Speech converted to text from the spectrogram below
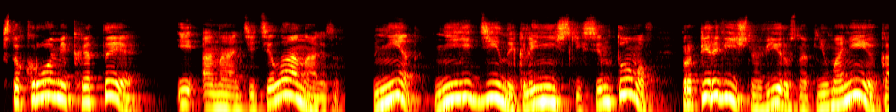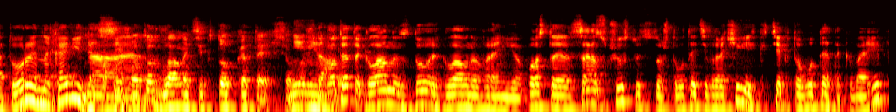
что кроме КТ и антитела анализов нет ни единой клинических симптомов про первичную вирусную пневмонию, которая на ковид Да. Типа тот главный тип-топ КТ. Все, Не-не, да. вот это главный вздор и главное вранье. Просто сразу чувствуется то, что вот эти врачи, те, кто вот это говорит,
